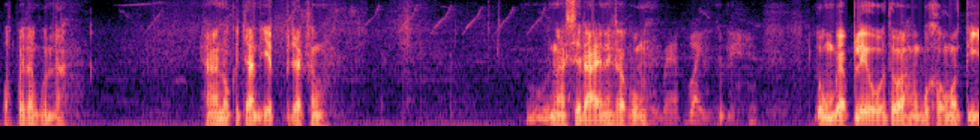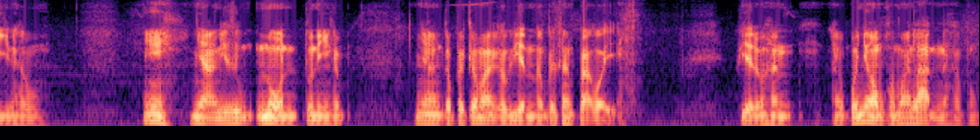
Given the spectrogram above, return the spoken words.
ออกไปทางพุ่นละหานกกระจานเอ็ดไปจากทางน่าเสียดายนะครับ ผมลงแบบเร็วตัวของพวกเขามาตีนะครับ ผมนี่ยางอยู่โน่นตัวนี้ครับยางก็ไปก็มากับเวียนเอาไปทางปลาอ้อยเวียนมาหันเอาบ่ยอมเขามาลั่นนะครับ ผม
